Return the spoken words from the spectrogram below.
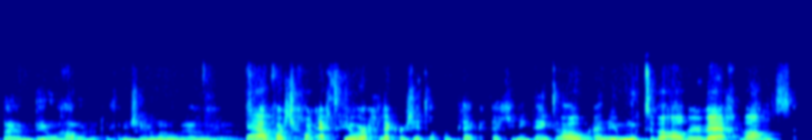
nou ja, wil houden. Dat dat misschien nog wel. Ja, ja, of als je gewoon echt heel erg lekker zit op een plek. Dat je niet denkt, oh, en nu moeten we alweer weg, want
